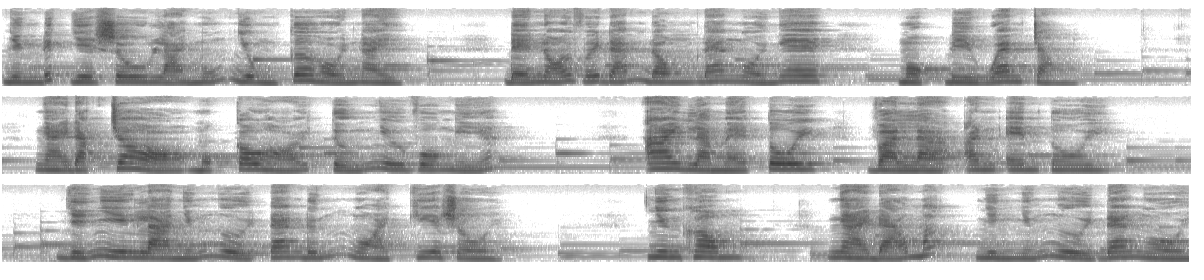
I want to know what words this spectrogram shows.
Nhưng đức giêsu lại muốn dùng cơ hội này để nói với đám đông đang ngồi nghe một điều quan trọng. Ngài đặt cho họ một câu hỏi tưởng như vô nghĩa. Ai là mẹ tôi và là anh em tôi? Dĩ nhiên là những người đang đứng ngoài kia rồi. Nhưng không ngài đảo mắt nhìn những người đang ngồi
